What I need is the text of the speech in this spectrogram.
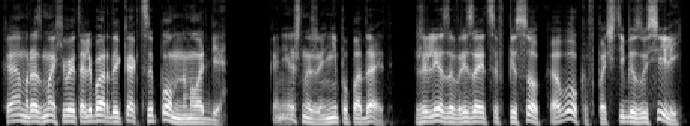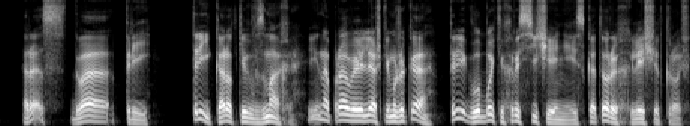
Хам размахивает алебардой, как цепом на молодьбе. Конечно же, не попадает. Железо врезается в песок, а Волков почти без усилий. Раз, два, три. Три коротких взмаха, и на правой ляжке мужика три глубоких рассечения, из которых хлещет кровь.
